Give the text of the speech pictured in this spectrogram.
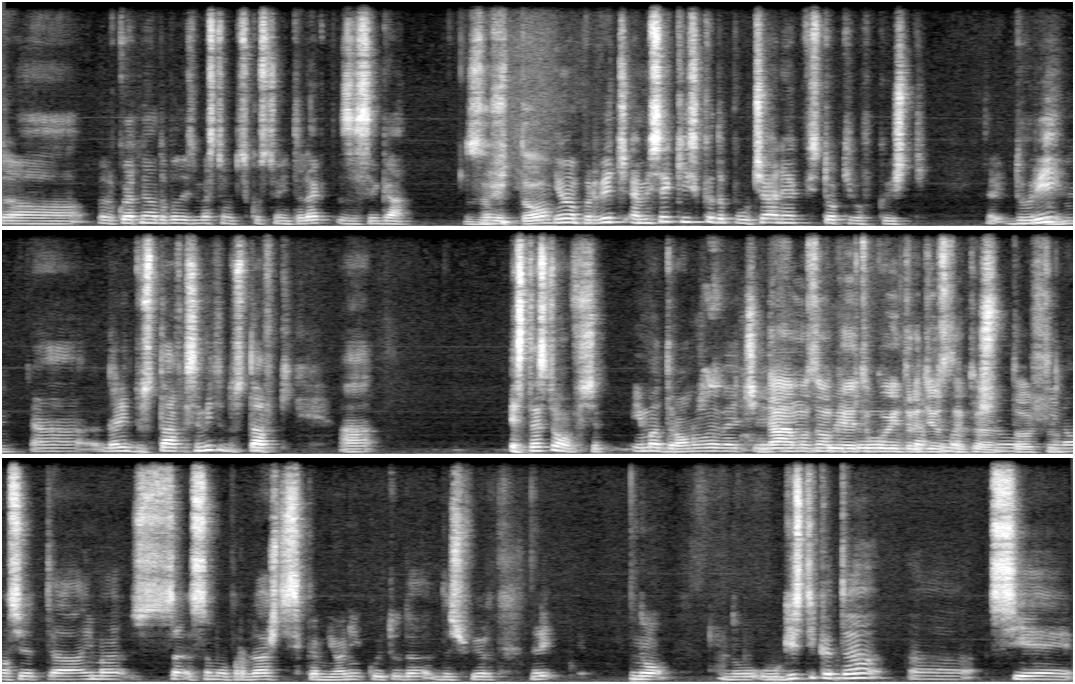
а, която няма да бъде изместена от изкуствен интелект за сега. Защо? Има предвид, ами всеки иска да получава някакви стоки в къщи. Нали, Дори Мгм. а, нали, достав, самите доставки. А, естествено, ще, има дронове вече. Да, които където го интродюснаха, точно. Ти носят, а, има самоуправляващи се камиони, които да, да шофират. Нали, но, но логистиката а, си е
